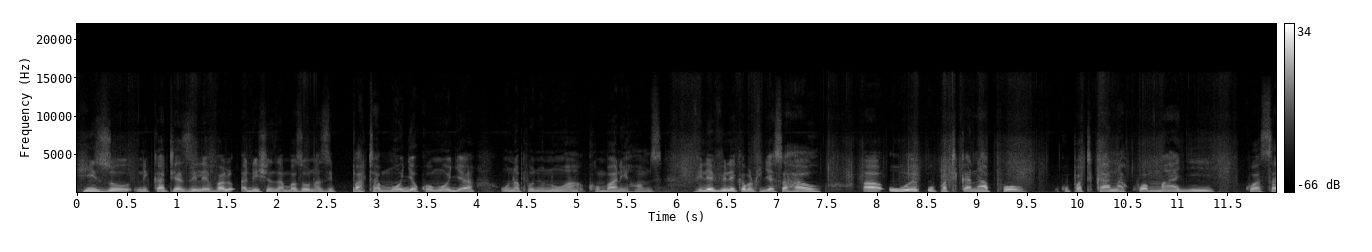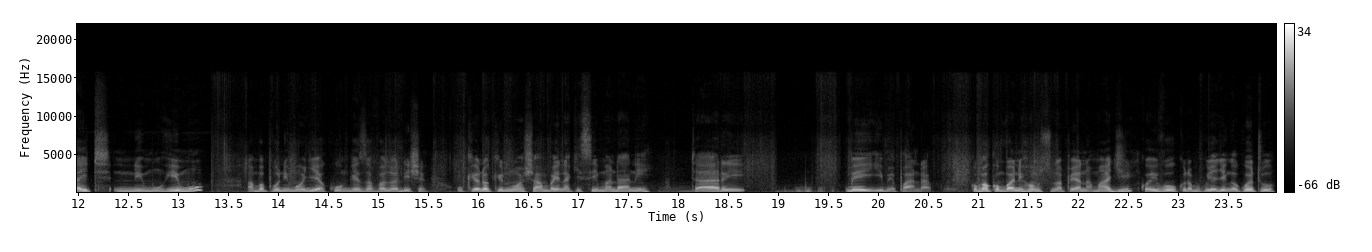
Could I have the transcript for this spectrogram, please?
Hizo ni kati ya zile value additions ambazo unazipata moja kwa moja unaponunua Kombani Homes. Vile vile kama tujasahau, uh, upatikanapo kupatikana kwa maji kwa site ni muhimu, ambapo ni moja ya kuongeza value addition. Ukienda ukinunua shamba ina kisima ndani tayari bei imepanda. Kama Kombani Homes tunapeana maji, kwa hivyo kunapokuja jenga kwetu,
